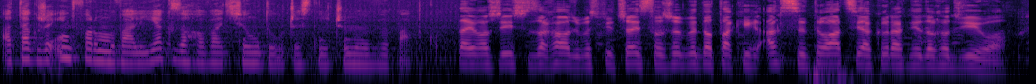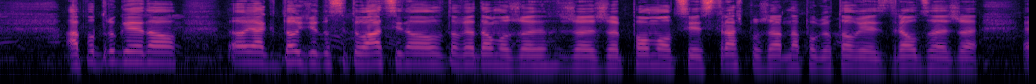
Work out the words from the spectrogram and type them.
a także informowali, jak zachować się, gdy uczestniczymy w wypadku. najważniejsze zachować bezpieczeństwo, żeby do takich ak- sytuacji akurat nie dochodziło. A po drugie, no, no jak dojdzie do sytuacji, no to wiadomo, że, że, że pomoc jest, straż pożarna, pogotowie jest w drodze, że e,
